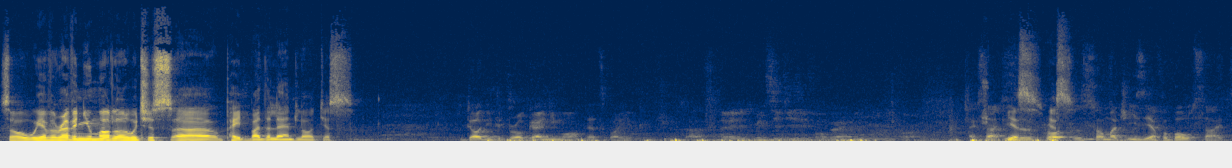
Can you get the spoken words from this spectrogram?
So we have a revenue model which is uh, paid by the landlord. Yes. You don't need the broker anymore. That's why you can choose us. Exactly. Yes, The yes. is so much easier for both sides.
